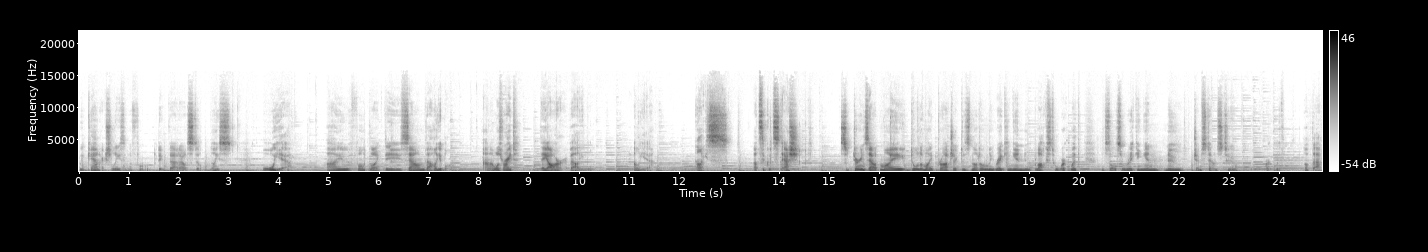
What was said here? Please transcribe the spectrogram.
we can actually dig that out still. Nice. Oh yeah. I thought like they sound valuable. And I was right. They are valuable. Hell yeah. Nice. That's a good stash. So it turns out my Dolomite project is not only raking in new blocks to work with, it's also raking in new gemstones to work with of that.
